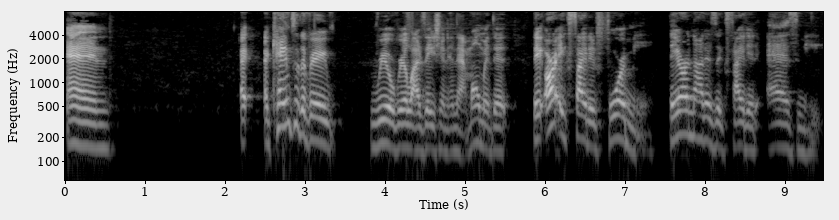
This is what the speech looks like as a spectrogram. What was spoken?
and I, I came to the very real realization in that moment that they are excited for me. They are not as excited as me.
